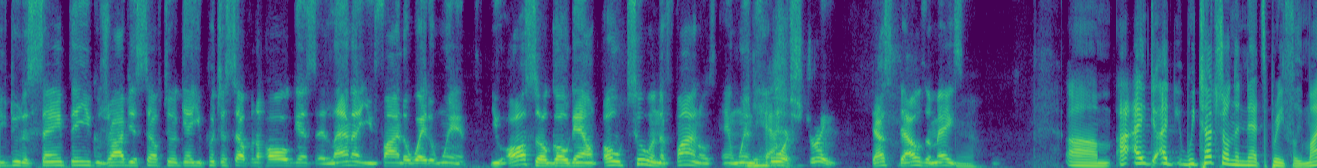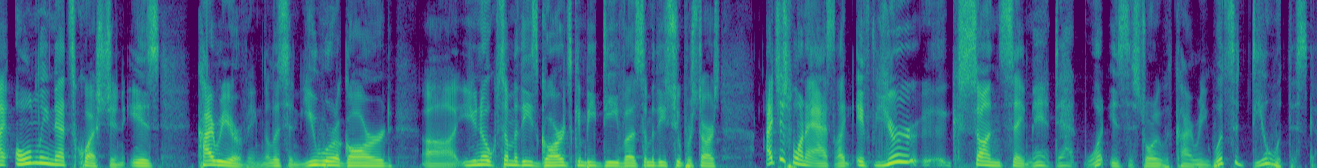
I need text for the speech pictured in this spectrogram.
You do the same thing. You can drive yourself to a game. You put yourself in the hole against Atlanta, and you find a way to win. You also go down 0-2 in the finals and win Yeah. four straight. That's that was amazing. Um, I, I, I, we touched on the Nets briefly. My only Nets question is Kyrie Irving. Listen, you were a guard. Uh, you know some of these guards can be divas. Some of these superstars. I just want to ask, like, if your uh, sons say, "Man, Dad, what is the story with Kyrie? What's the deal with this guy?"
